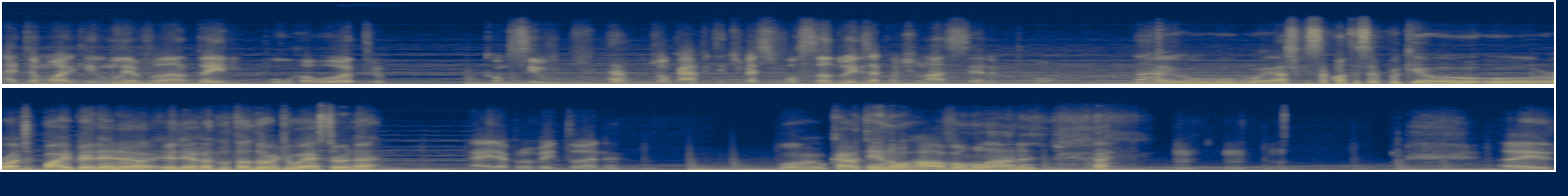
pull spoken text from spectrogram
aí tem uma hora que um levanta, ele empurra o outro, como se é. o John Carpenter estivesse forçando eles a continuar a cena, muito bom. Não, eu, eu, acho que isso aconteceu porque o, o Rod Piper ele era, ele era lutador de western, né? Aí ele aproveitou, né? Pô, o cara tem know-how, vamos lá, né? aí,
